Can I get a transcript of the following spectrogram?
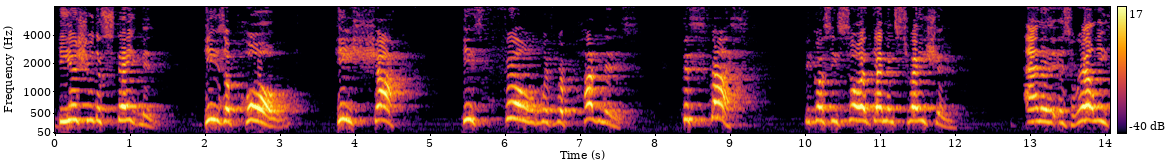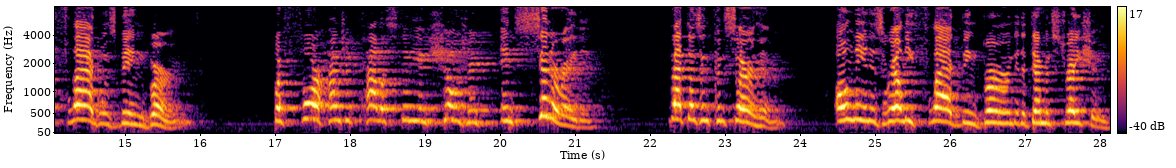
he issued a statement. He's appalled. He's shocked. He's filled with repugnance, disgust, because he saw a demonstration and an Israeli flag was being burned. But 400 Palestinian children incinerated. That doesn't concern him. Only an Israeli flag being burned at a demonstration.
